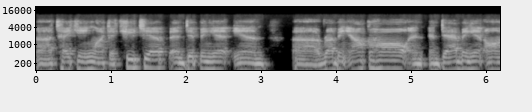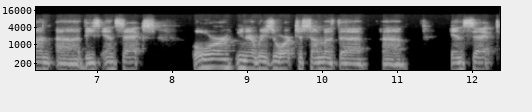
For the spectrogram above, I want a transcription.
uh, taking like a Q-tip and dipping it in uh, rubbing alcohol and, and dabbing it on uh, these insects, or you know resort to some of the uh, insect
